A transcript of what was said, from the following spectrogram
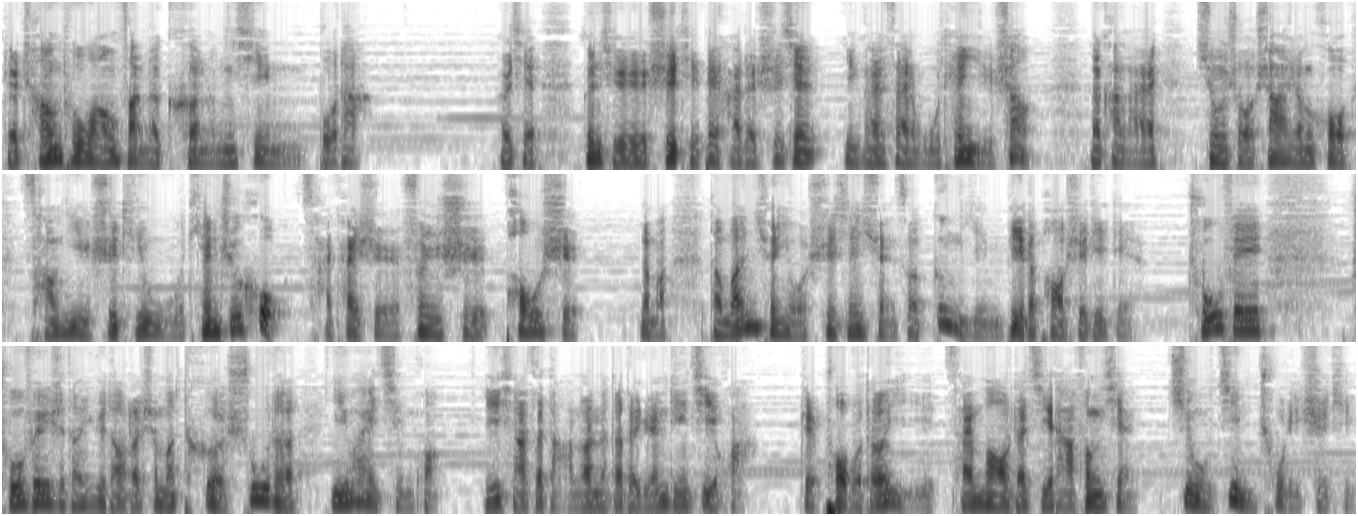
这长途往返的可能性不大。而且根据尸体被害的时间，应该在五天以上。那看来，凶手杀人后藏匿尸体五天之后才开始分尸抛尸。那么他完全有时间选择更隐蔽的抛尸地点，除非。除非是他遇到了什么特殊的意外情况，一下子打乱了他的原定计划，这迫不得已才冒着极大风险就近处理尸体。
